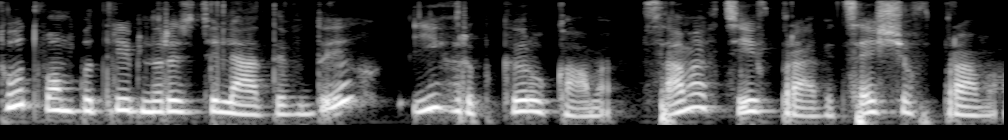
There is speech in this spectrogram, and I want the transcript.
Тут вам потрібно розділяти вдих і грибки руками. Саме в цій вправі, це ще вправа.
